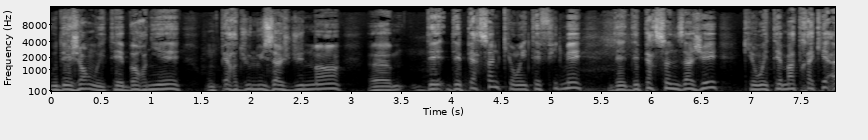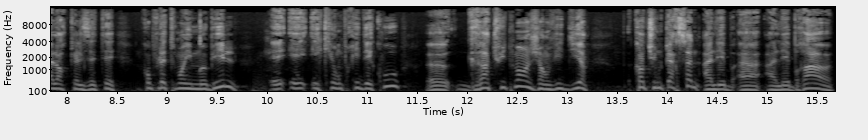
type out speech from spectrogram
où des gens ont été éborgnés, ont perdu l'usage d'une main, euh, des, des personnes qui ont été filmées, des, des personnes âgées qui ont été matraquées alors qu'elles étaient complètement immobiles et, et, et qui ont pris des coups euh, gratuitement, j'ai envie de dire. Quand une personne a les, a, a les bras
